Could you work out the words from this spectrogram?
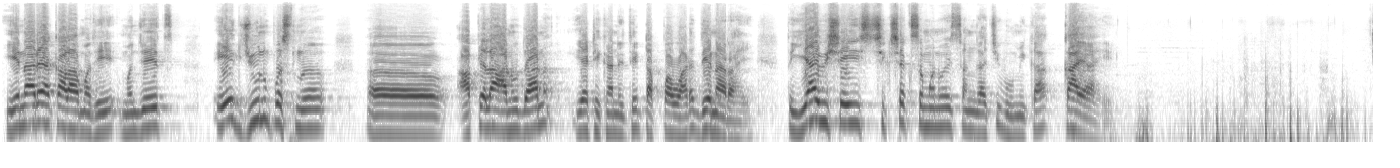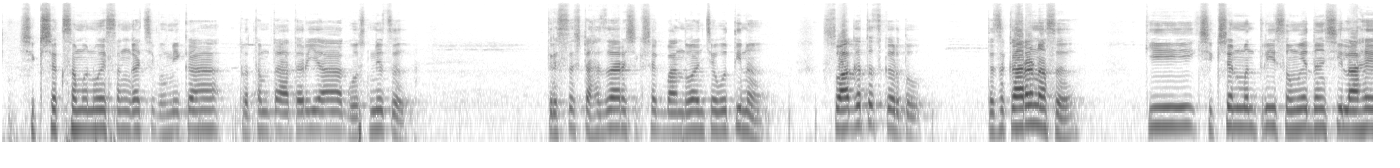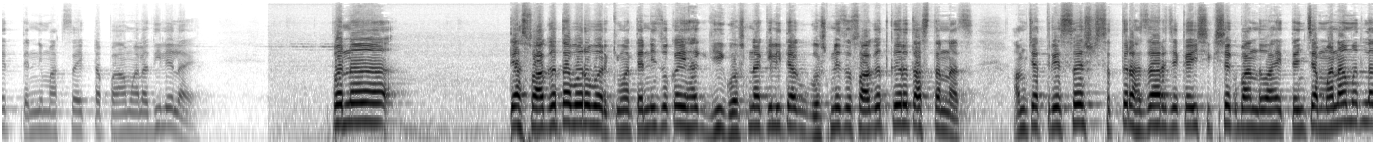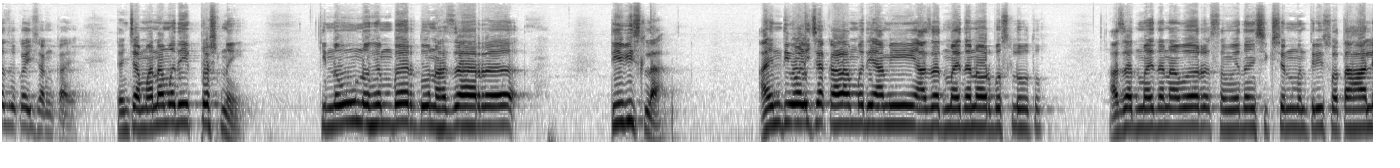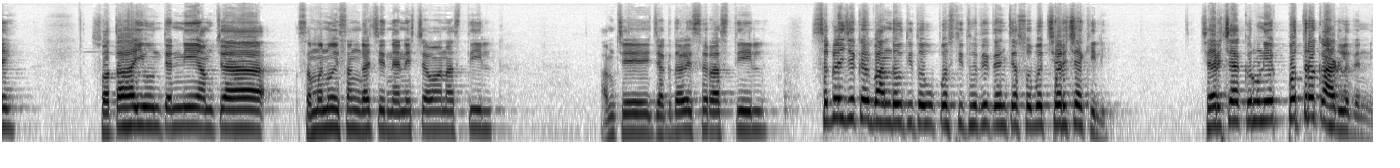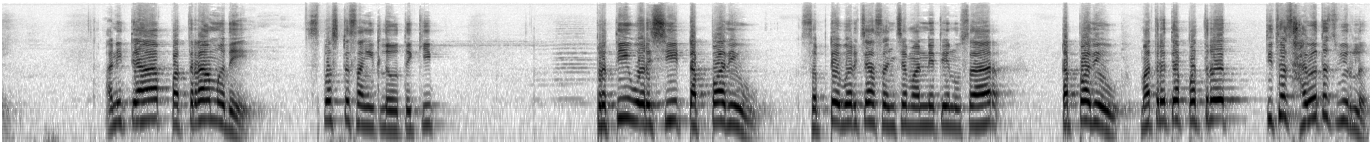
येणाऱ्या काळामध्ये म्हणजेच एक जूनपासनं आपल्याला अनुदान या ठिकाणी ते टप्पा वाढ देणार आहे. तर याविषयी शिक्षक समन्वय संघाची भूमिका काय आहे? शिक्षक समन्वय संघाची भूमिका प्रथमतः तर या घोषणेचं त्रेसष्ट हजार शिक्षक बांधवांच्या वतीनं स्वागतच करतो. त्याचं कारण असं की शिक्षण मंत्री संवेदनशील आहेत त्यांनी मागचा एक टप्पा आम्हाला दिलेला आहे. पण त्या स्वागताबरोबर किंवा त्यांनी जो काही हा ही घोषणा केली त्या घोषणेचं स्वागत करत असतानाच आमच्या त्रेसष्ट सत्तर हजार जे काही शिक्षक बांधव आहेत त्यांच्या मनामधला जो काही शंका आहे त्यांच्या मनामध्ये एक प्रश्न आहे की नऊ नोव्हेंबर दोन हजार तेवीसला ऐन दिवाळीच्या काळामध्ये आम्ही आझाद मैदानावर बसलो होतो. आझाद मैदानावर संवेदन शिक्षण मंत्री स्वतः आले. स्वतः येऊन त्यांनी आमच्या समन्वय संघाचे ज्ञानेश चव्हाण असतील आमचे जगदाळे सर असतील सगळे जे काही बांधव तिथं उपस्थित होते त्यांच्यासोबत चर्चा केली. चर्चा करून एक पत्र काढलं त्यांनी. आणि त्या पत्रामध्ये स्पष्ट सांगितलं होतं की प्रतिवर्षी टप्पा देऊ. सप्टेंबरच्या संचमान्यतेनुसार टप्पा देऊ. मात्र त्या पत्र तिथंच हवेतच विरलं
